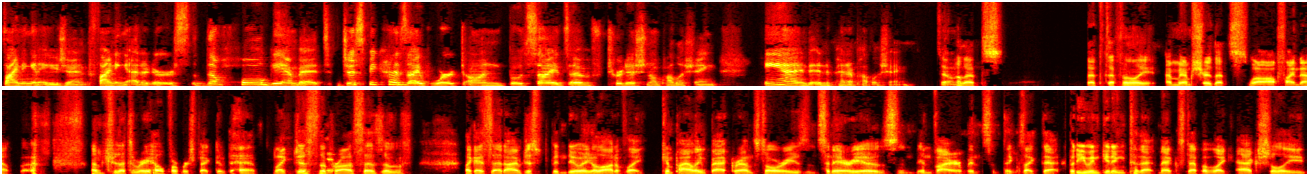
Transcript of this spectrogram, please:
finding an agent, finding editors, the whole gambit, just because I've worked on both sides of traditional publishing and independent publishing. So oh, that's that's definitely i mean i'm sure that's well i'll find out but i'm sure that's a very helpful perspective to have. Like just the process of like i said i've just been doing a lot of like compiling background stories and scenarios and environments and things like that but even getting to that next step of like actually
